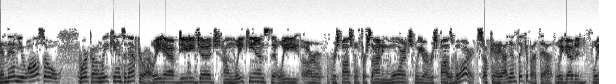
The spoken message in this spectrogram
And then you also work on weekends and after hours. We have duty judge on weekends that we are responsible for signing warrants. We are responsible oh, warrants. Okay, I didn't think about that. We go to we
